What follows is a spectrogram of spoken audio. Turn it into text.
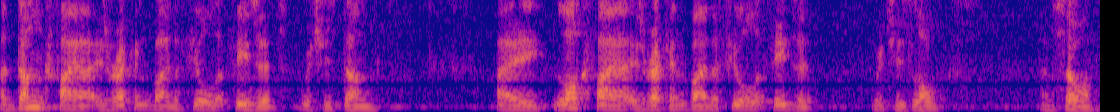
A dung fire is reckoned by the fuel that feeds it, which is dung. A log fire is reckoned by the fuel that feeds it, which is logs, and so on.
